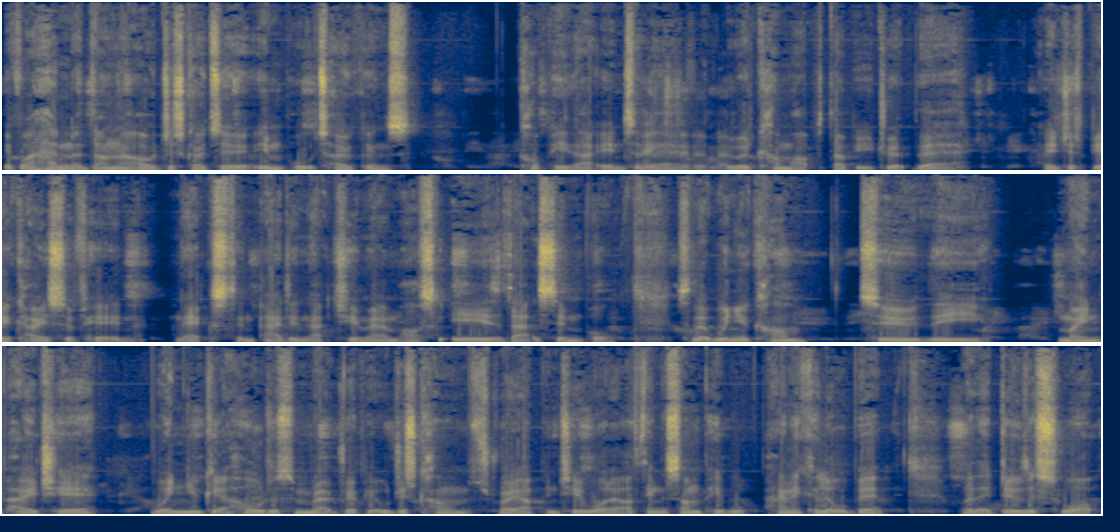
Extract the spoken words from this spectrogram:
if I hadn't have done that, I would just go to import tokens, copy that into there. it there. It would come up WDrip there. It'd just be a case of hitting next and adding that to your MetaMask. It is that simple. So that when you come to the main page here, when you get hold of some wrap drip, it will just come straight up into your wallet. I think some people panic a little bit where they do the swap,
